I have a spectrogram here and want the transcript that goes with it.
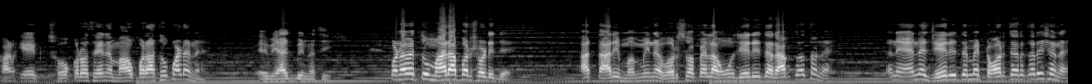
કારણ કે એક છોકરો થઈને મા ઉપર હાથ ઉપાડે ને એ વ્યાજબી નથી. પણ હવે તું મારા પર છોડી દે. આ તારી મમ્મીને વર્ષો પહેલા હું જે રીતે રાખતો હતો ને અને એને જે રીતે મેં ટોર્ચર કરી છે ને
